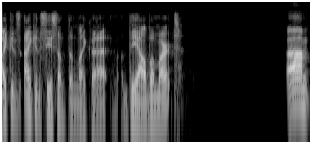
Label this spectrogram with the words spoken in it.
I could I could see something like that. The album art. Um,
